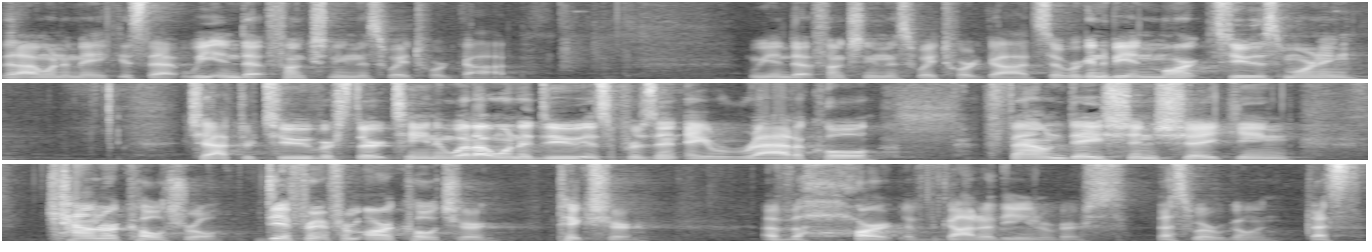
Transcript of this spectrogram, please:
that I want to make is that we end up functioning this way toward God. We end up functioning this way toward God. So we're going to be in Mark 2 this morning, chapter 2, verse 13. And what I want to do is present a radical foundation shaking, countercultural, different from our culture picture of the heart of the God of the universe. That's where we're going. That's,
